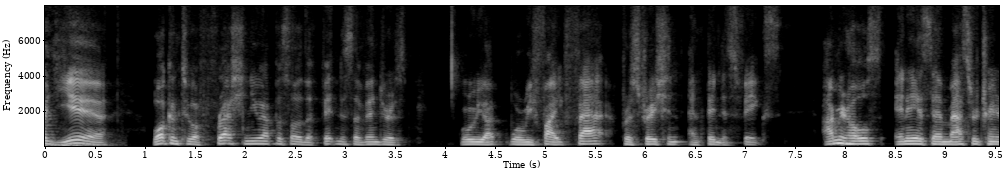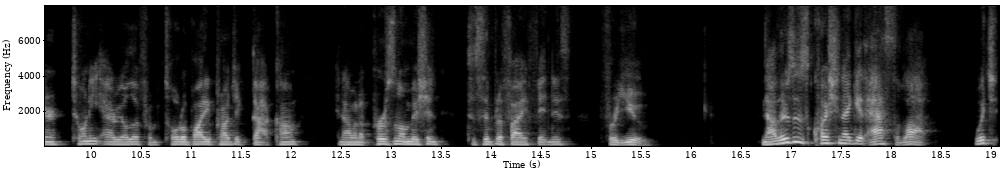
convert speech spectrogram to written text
yeah. Welcome to a fresh new episode of the Fitness Avengers, where we where we fight fat, frustration, and fitness fakes. I'm your host, NASM Master Trainer Tony Ariola from TotalBodyProject.com, and I'm on a personal mission to simplify fitness for you. Now, there's this question I get asked a lot: Which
